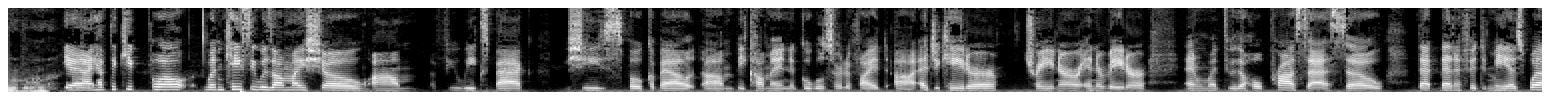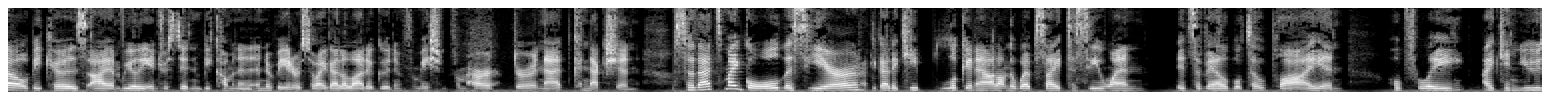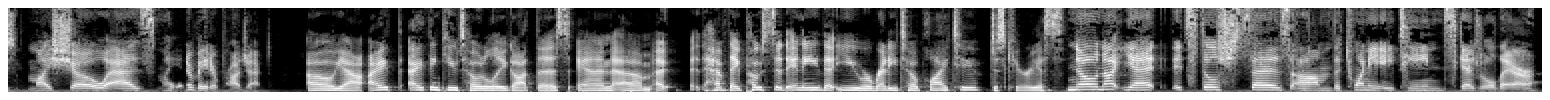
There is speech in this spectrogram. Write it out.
yeah, I have to keep. Well, when Casey was on my show um, a few weeks back, she spoke about um, becoming a Google certified uh, educator, trainer, innovator, and went through the whole process. So that benefited me as well because I am really interested in becoming an innovator. So I got a lot of good information from her during that connection. So that's my goal this year. I got to keep looking out on the website to see when it's available to apply and hopefully I can use my show as my innovator project. Oh yeah, I I think you totally got this. And um, uh, have they posted any that you are ready to apply to? Just curious. No, not yet. It still says um, the 2018 schedule there.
